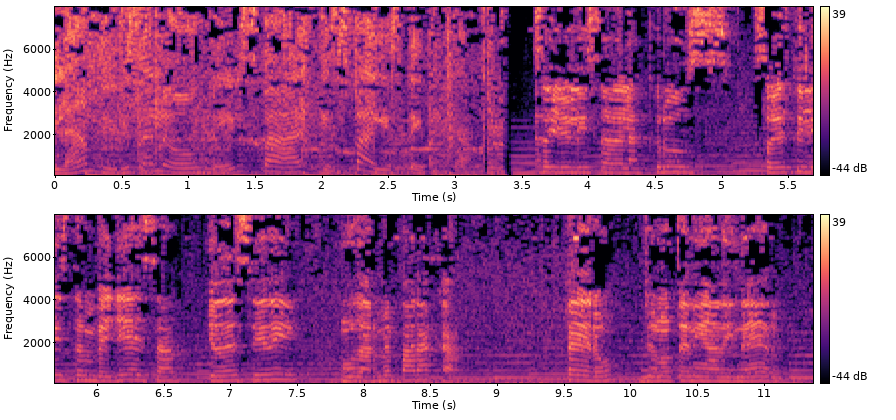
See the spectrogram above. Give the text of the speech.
Glam Beauty Salon, Nail Spa, Spa Estética. Soy Yulisa de la Cruz, soy estilista en belleza. Yo decidí mudarme para acá, pero yo no tenía dinero.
